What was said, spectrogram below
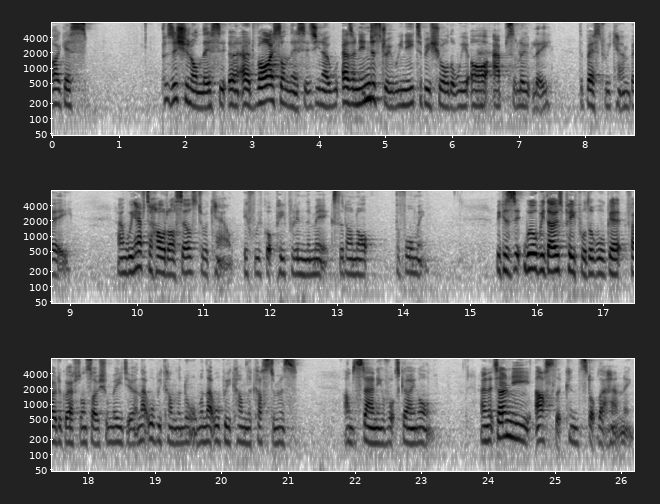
I guess, position on this, uh, advice on this is, you know, as an industry, we need to be sure that we are absolutely the best we can be. And we have to hold ourselves to account if we've got people in the mix that are not performing. Because it will be those people that will get photographed on social media, and that will become the norm, and that will become the customer's understanding of what's going on. And it's only us that can stop that happening.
